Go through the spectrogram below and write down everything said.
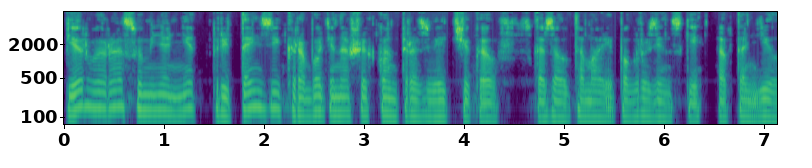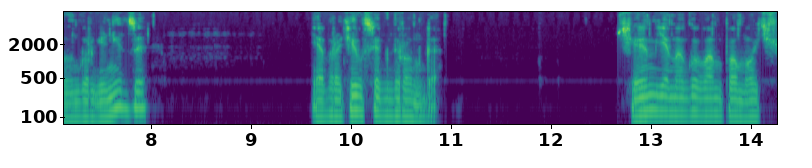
первый раз у меня нет претензий к работе наших контрразведчиков», — сказал Тамаре по-грузински Автандил Гургенидзе и обратился к Дронго. «Чем я могу вам помочь?»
